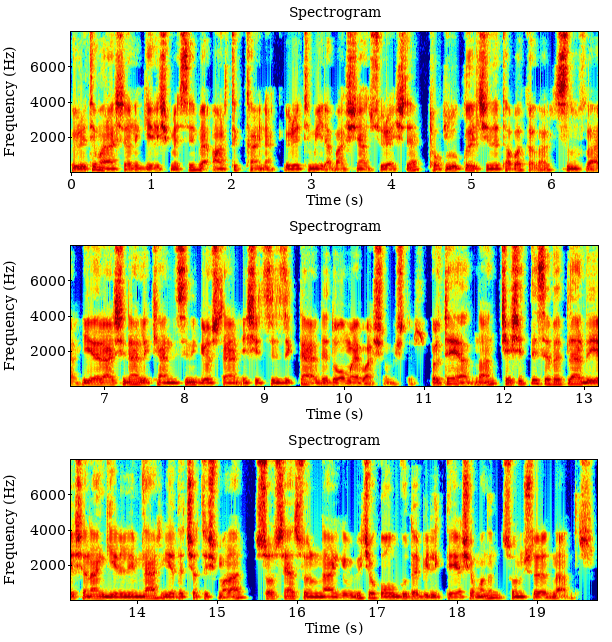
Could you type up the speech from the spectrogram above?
üretim araçlarının gelişmesi ve artık kaynak üretimiyle başlayan süreçte topluluklar içinde tabakalar, sınıflar, hiyerarşilerle kendisini gösteren eşitsizlikler de doğmaya başlamıştır. Öte yandan çeşitli sebeplerle yaşanan gerilimler ya da çatışmalar sosyal sorunlar gibi birçok olgu da birlikte yaşamanın sonuçlarındandır.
